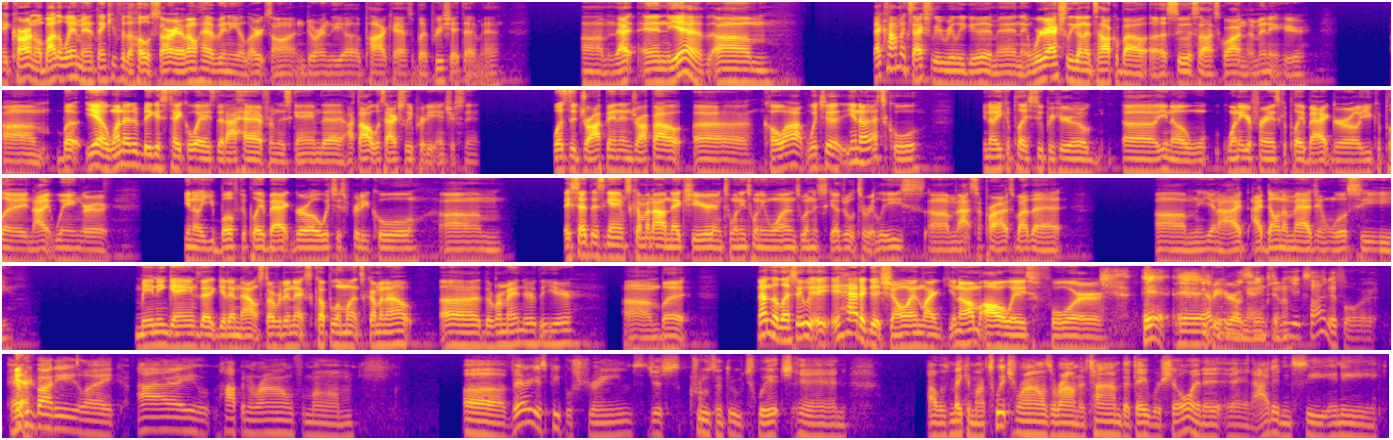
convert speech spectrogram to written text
Hey Cardinal, by the way, man, thank you for the host. Sorry, I don't have any alerts on during the uh, podcast, but appreciate that, man. Um, that and yeah, um, that comic's actually really good, man. And we're actually gonna talk about uh, Suicide Squad in a minute here. Um, but yeah, one of the biggest takeaways that I had from this game that I thought was actually pretty interesting was the drop in and drop out uh, co-op, which uh, you know that's cool. You know, you can play superhero. Uh, you know, one of your friends could play Batgirl. You could play Nightwing, or you know, you both could play Batgirl, which is pretty cool. Um, they said this game's coming out next year in 2021 is when it's scheduled to release. I'm not surprised by that. Um, you know, I I don't imagine we'll see many games that get announced over the next couple of months coming out uh the remainder of the year. Um, but nonetheless, it it, had a good showing. Like you know, I'm always for Yeah, and Superhero games, you know? be excited for it. Yeah. Everybody, like I, hopping around from um, uh, various people streams, just cruising through Twitch, and I was making my Twitch rounds around the time that they were showing it, and I didn't see any,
